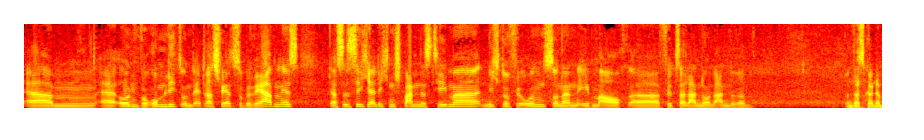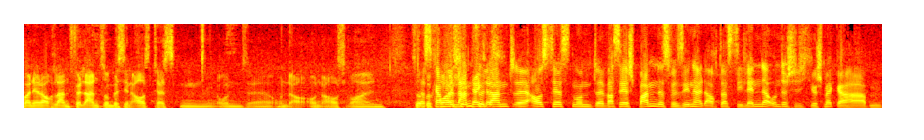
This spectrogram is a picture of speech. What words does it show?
ähm, äh, irgendwo rumliegt und etwas schwer zu bewerben ist. Das ist sicherlich ein spannendes Thema, nicht nur für uns, sondern eben auch äh, für Zalando und andere. Und das könnte man ja auch Land für Land so ein bisschen austesten und, äh, und, und ausrollen. So, das kann man Land für Land äh, austesten und äh, was sehr spannend ist, wir sehen halt auch, dass die Länder unterschiedliche Geschmäcker haben.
